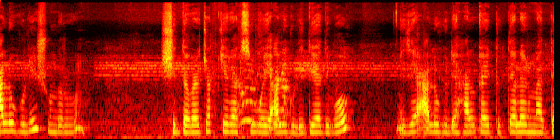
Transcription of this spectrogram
আলুগুলি সুন্দর সিদ্ধ করে চটকে রাখছি, ওই আলুগুলি দিয়ে দিব। এই যে আলুগুলি হালকা একটু তেলের মধ্যে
